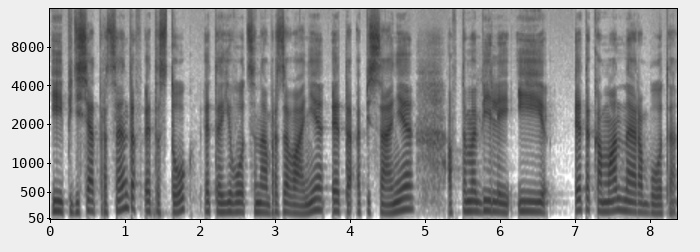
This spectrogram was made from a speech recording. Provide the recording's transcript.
и 50% это сток, это его ценообразование, это описание автомобилей, и это командная работа.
